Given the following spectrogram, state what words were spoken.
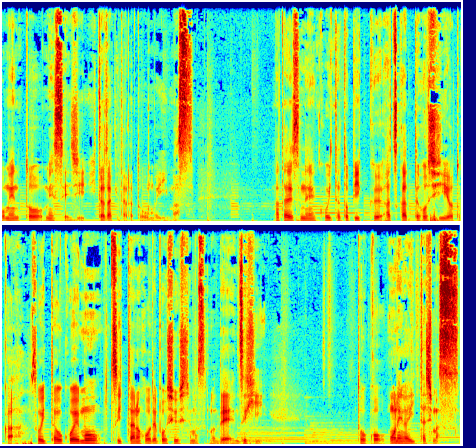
コメントメッセージいただけたらと思います。またですねこういったトピック扱ってほしいよとかそういったお声も Twitter の方で募集してますので是非投稿お願いいたします。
